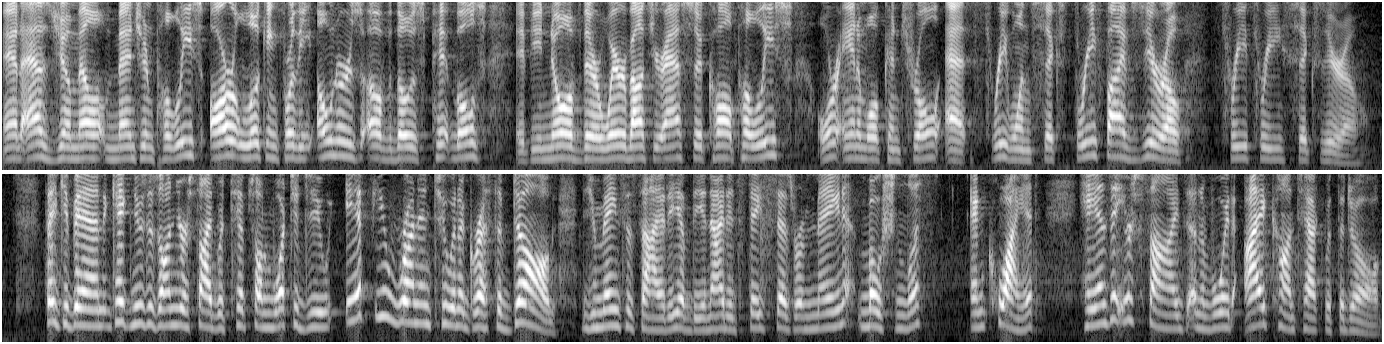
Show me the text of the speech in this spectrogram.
And as Jamel mentioned, police are looking for the owners of those pit bulls. If you know of their whereabouts, you're asked to call police or animal control at 316 350 3360. Thank you, Ben. KAKE News is on your side with tips on what to do if you run into an aggressive dog. The Humane Society of the United States says remain motionless and quiet, hands at your sides, and avoid eye contact with the dog.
